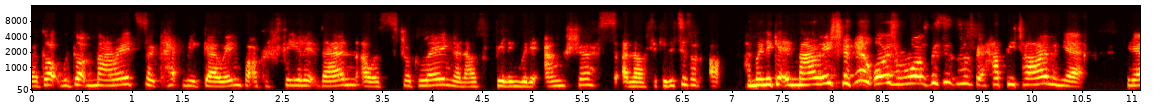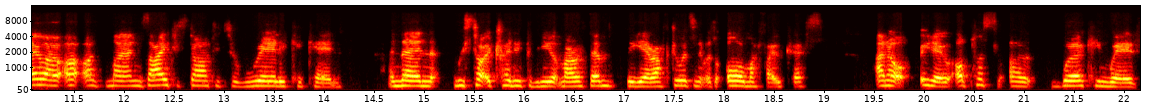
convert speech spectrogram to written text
I got we got married, so it kept me going, but I could feel it then. I was struggling and I was feeling really anxious, and I was thinking, "This is uh, I'm only getting married. what is was this is supposed to be a happy time?" And yet, you know, I, I, my anxiety started to really kick in, and then we started training for the New York Marathon the year afterwards, and it was all my focus. And uh, you know, plus uh, working with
